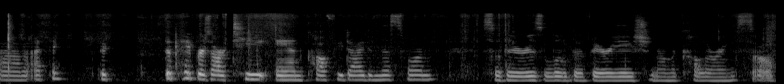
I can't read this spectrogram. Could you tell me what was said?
Um, I think the, the papers are tea and coffee dyed in this one, so there is a little bit of variation on the coloring. So,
